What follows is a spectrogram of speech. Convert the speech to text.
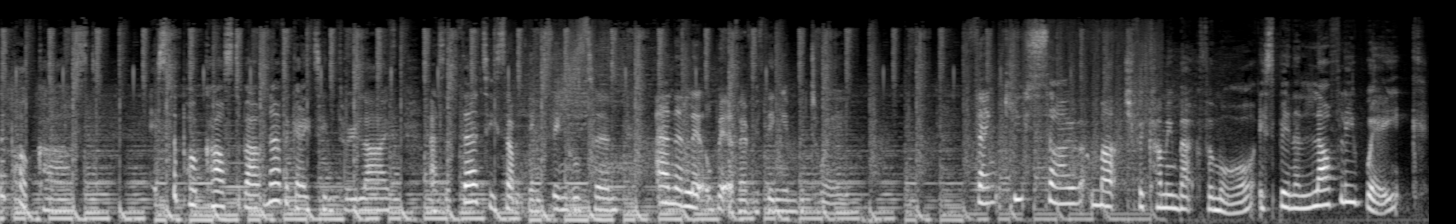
the podcast. It's the podcast about navigating through life as a 30 something singleton and a little bit of everything in between. Thank you so much for coming back for more. It's been a lovely week.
